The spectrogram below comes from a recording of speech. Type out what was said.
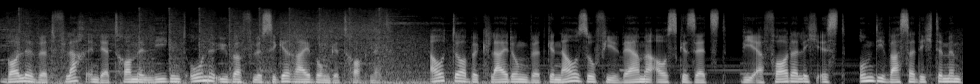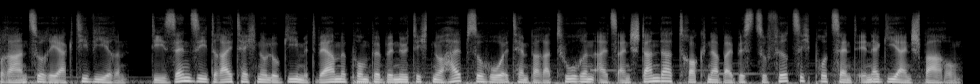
Wolle wird flach in der Trommel liegend ohne überflüssige Reibung getrocknet. Outdoor-Bekleidung wird genauso viel Wärme ausgesetzt, wie erforderlich ist, um die wasserdichte Membran zu reaktivieren. Die Sensi 3-Technologie mit Wärmepumpe benötigt nur halb so hohe Temperaturen als ein Standardtrockner bei bis zu 40% Energieeinsparung.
